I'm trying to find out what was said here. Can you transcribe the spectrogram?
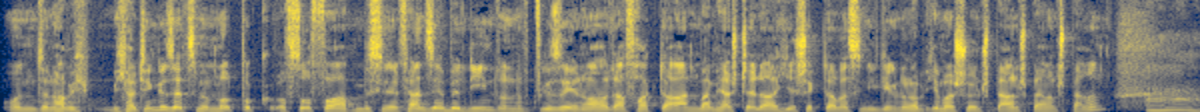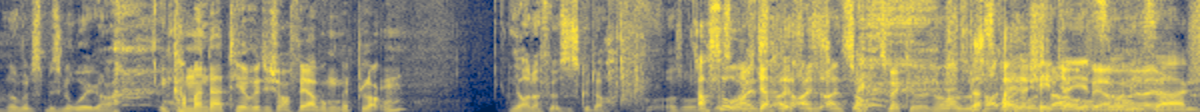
Und dann habe ich mich halt hingesetzt mit dem Notebook aufs Sofa, habe ein bisschen den Fernseher bedient und habe gesehen, oh, da fragt da an beim Hersteller, hier schickt da was in die Gegend. Und dann habe ich immer schön sperren, sperren, sperren. Ah. Dann wird es ein bisschen ruhiger. Und kann man da theoretisch auch Werbung mitblocken? Ja, dafür ist es gedacht. Also Ach so, ich dachte, eins, eins der Hauptzwecke. Ne? Also das steht ja jetzt so nicht sagen.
